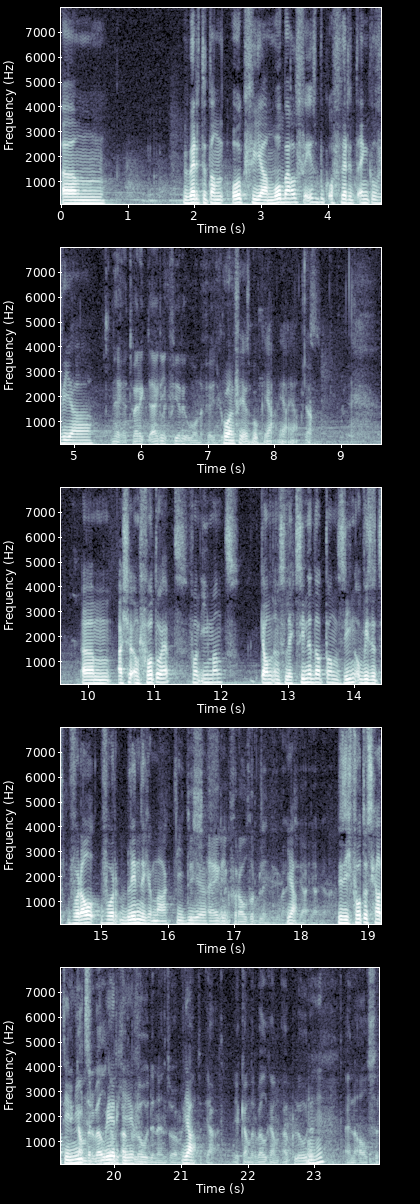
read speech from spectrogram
Ja. Um, werkt het dan ook via mobile Facebook of werkt het enkel via... Nee, het werkt eigenlijk via de gewone Facebook. Gewoon Facebook, ja. ja, ja. ja. Um, als je een foto hebt van iemand, kan een slechtziende dat dan zien? Of is het vooral voor blinden gemaakt? Die, die, het is uh, eigenlijk vooral voor blinden gemaakt, ja. ja, ja, Dus die foto's gaat hij niet weergeven? Je kan er wel gaan uploaden en zo. Ja. ja. Je kan er wel gaan uploaden. Mm -hmm. En als er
